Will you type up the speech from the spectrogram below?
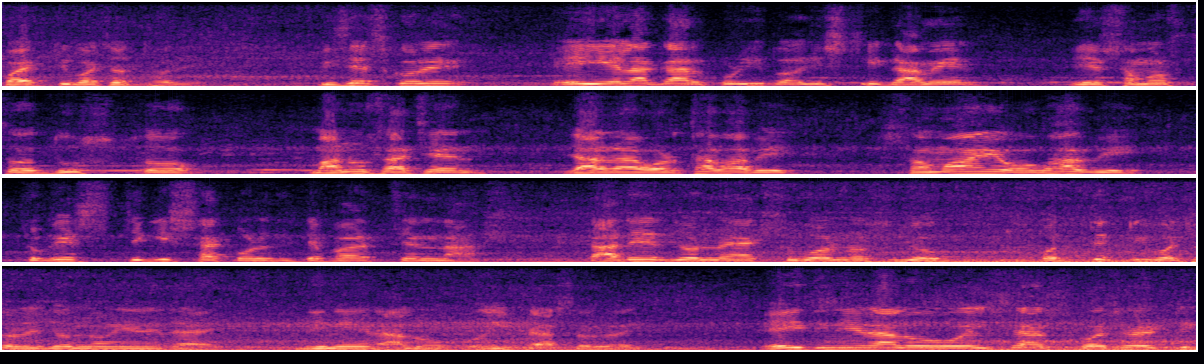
কয়েকটি বছর ধরে। বিশেষ করে এই এলাকার কুড়ি পঁচিশটি গ্রামের যে সমস্ত দুস্থ মানুষ আছেন, যারা অর্থাভাবে সময় অভাবে চোখের চিকিৎসা করে দিতে পারছেন না, তাদের জন্য এক সুবর্ণ সুযোগ প্রত্যেকটি বছরের জন্য এনে দেয় দিনের আলো ওয়েলফেয়ার সোসাইটি এই দিনের আলো ওয়েলফেয়ার সোসাইটি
